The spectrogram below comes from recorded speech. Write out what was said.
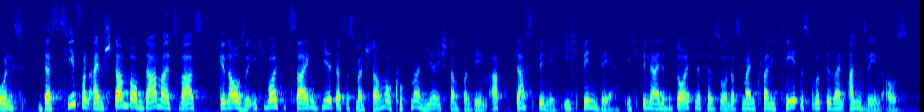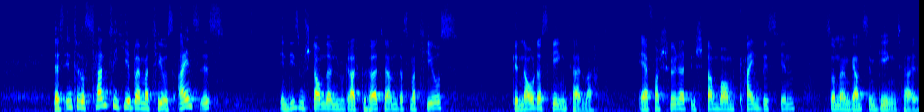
Und das Ziel von einem Stammbaum damals war es genauso. Ich wollte zeigen, hier, das ist mein Stammbaum, guck mal hier, ich stamme von dem ab, das bin ich. Ich bin wer? Ich bin eine bedeutende Person. Das ist meine Qualität, es drückte sein Ansehen aus. Das Interessante hier bei Matthäus 1 ist, in diesem Stamm, den wir gerade gehört haben, dass Matthäus genau das Gegenteil macht. Er verschönert den Stammbaum kein bisschen, sondern ganz im Gegenteil.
